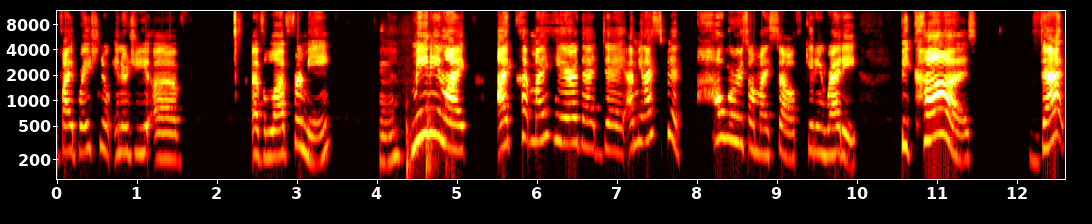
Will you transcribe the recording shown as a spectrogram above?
vibrational energy of of love for me. Mm-hmm. meaning like i cut my hair that day. I mean i spent hours on myself getting ready because that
